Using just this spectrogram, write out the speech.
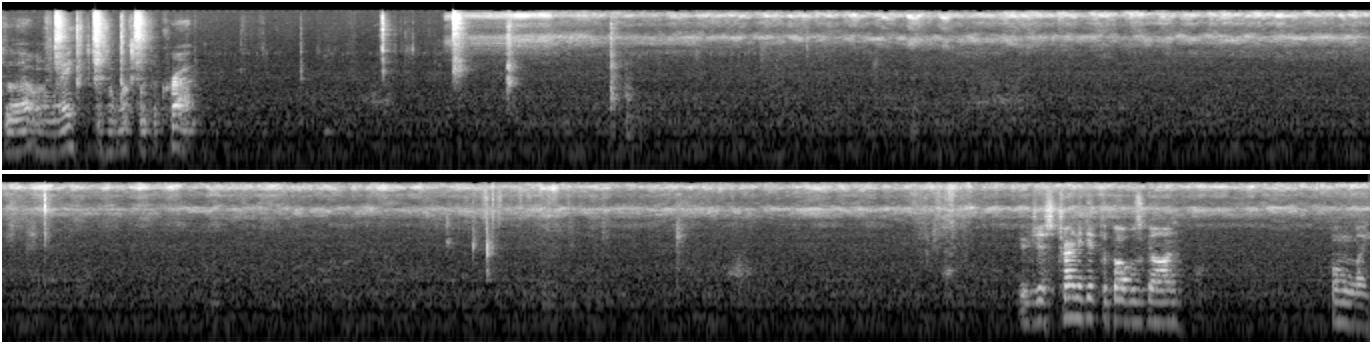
Throw that one away. Doesn't work with the crap. You're just trying to get the bubbles gone. Only.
